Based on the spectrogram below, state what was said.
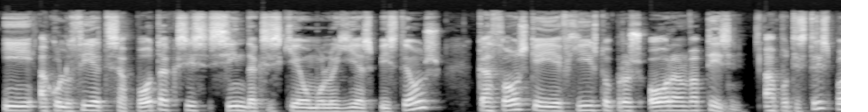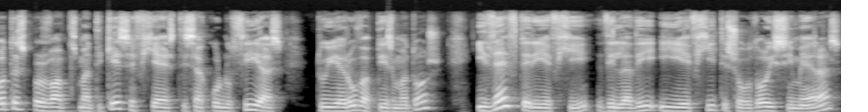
η ακολουθία της απόταξης, σύνταξης και ομολογίας πίστεως, καθώς και η ευχή στο προς ώραν βαπτίζει. Από τις τρεις πρώτες προβαπτισματικές ευχές της ακολουθίας του Ιερού Βαπτίσματος, η δεύτερη ευχή, δηλαδή η ευχή της 8ης ημέρας,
